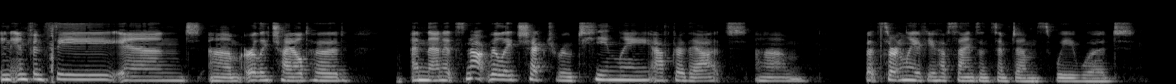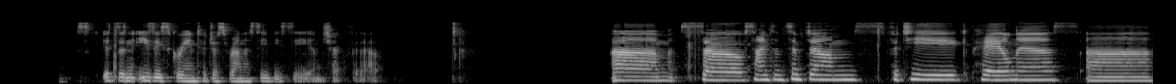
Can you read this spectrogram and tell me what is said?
in infancy and um, early childhood. And then it's not really checked routinely after that. Um, but certainly if you have signs and symptoms, we would, it's an easy screen to just run a CBC and check for that. Um, so signs and symptoms, fatigue, paleness, uh,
